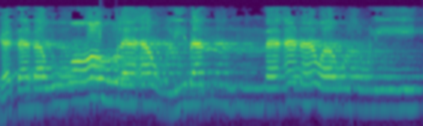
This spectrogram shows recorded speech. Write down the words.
كتب الله لأغلبن أنا ورسلي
